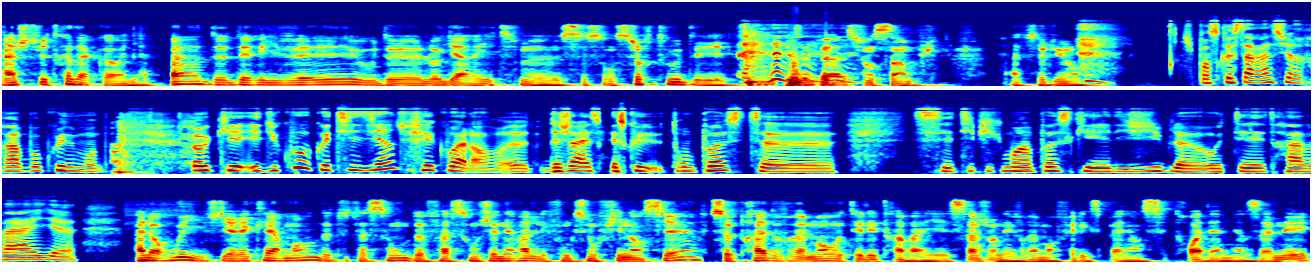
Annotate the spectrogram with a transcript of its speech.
Ah, je suis très d'accord. Il n'y a pas de dérivés ou de logarithmes. Ce sont surtout des, opérations simples. Absolument. Je pense que ça rassurera beaucoup de monde. Ok. Et du coup, au quotidien, tu fais quoi Alors, euh, déjà, est-ce que ton poste, euh, c'est typiquement un poste qui est éligible au télétravail? Alors oui, je dirais clairement, de toute façon, de façon générale, les fonctions financières se prêtent vraiment au télétravail. Et ça, j'en ai vraiment fait l'expérience ces trois dernières années,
